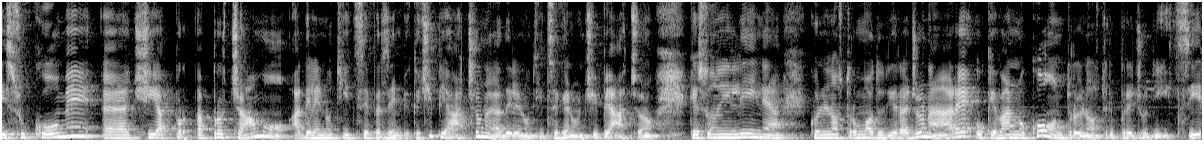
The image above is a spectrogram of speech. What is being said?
e su come eh, ci appro- approcciamo a delle notizie, per esempio, che ci piacciono e a delle notizie che non ci piacciono, che sono in linea con il nostro modo di ragionare o che vanno contro i nostri pregiudizi.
